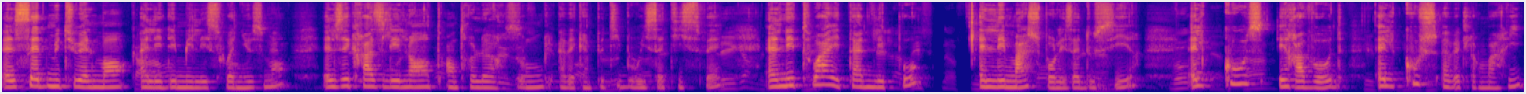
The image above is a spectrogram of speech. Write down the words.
elles s'aident mutuellement à les démêler soigneusement, elles écrasent les lentes entre leurs ongles avec un petit bruit satisfait, elles nettoient et tannent les peaux, elles les mâchent pour les adoucir, elles cousent et ravaudent, elles couchent avec leur mari,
